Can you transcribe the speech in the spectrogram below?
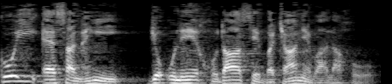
کوئی ایسا نہیں جو انہیں خدا سے بچانے والا ہو۔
